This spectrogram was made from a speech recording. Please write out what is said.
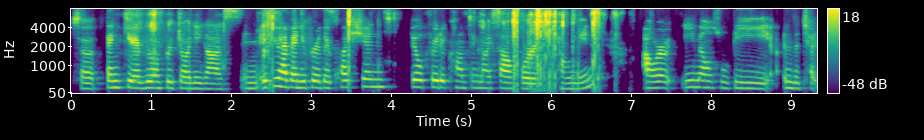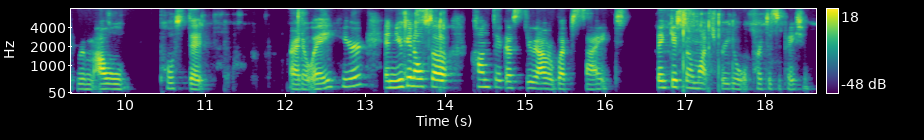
So thank you everyone for joining us. And if you have any further questions, feel free to contact myself or Kyungmin. Our emails will be in the chat room. I will post it right away here. And you can also contact us through our website. Thank you so much for your participation.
